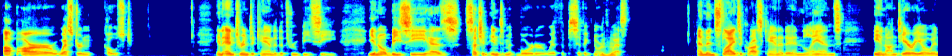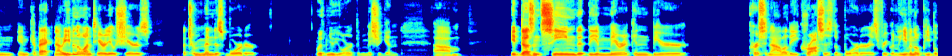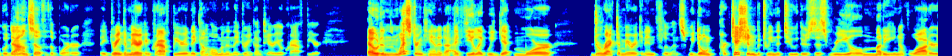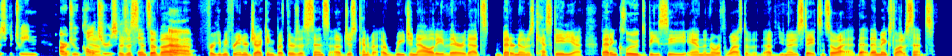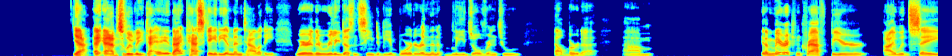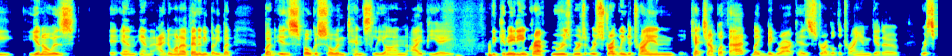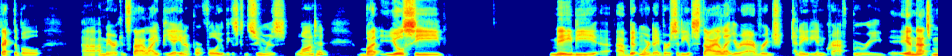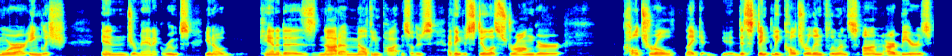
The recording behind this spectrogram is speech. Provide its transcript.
up our western coast and enter into Canada through BC. You know, BC has such an intimate border with the Pacific mm-hmm. Northwest mm-hmm. and then slides across Canada and lands in Ontario and in Quebec. Now, even though Ontario shares a tremendous border with New York and Michigan, um, it doesn't seem that the American beer personality crosses the border as frequently. Even though people go down south of the border, they drink American craft beer, they come home and then they drink Ontario craft beer out in Western Canada, I feel like we get more direct American influence. We don't partition between the two. There's this real muddying of waters between our two cultures. Yeah. There's a sense of, uh, uh, forgive me for interjecting, but there's a sense of just kind of a, a, regionality there that's better known as Cascadia. That includes BC and the Northwest of, of the United States. And so I, that, that makes a lot of sense. Yeah, absolutely. Eh, that Cascadia mentality where there really doesn't seem to be a border and then it bleeds over into Alberta. Um, American craft beer, I would say, you know, is and and I don't want to offend anybody, but but is focused so intensely on IPA. the Canadian craft brewers we're, we're struggling to try and catch up with that. Like Big Rock has struggled to try and get a respectable uh, American style IPA in our portfolio because consumers want it. But you'll see maybe a bit more diversity of style at your average Canadian craft brewery. And that's more our English and Germanic roots. You know, Canada is not a melting pot. And so there's, I think there's still a stronger cultural, like distinctly cultural influence on our beers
